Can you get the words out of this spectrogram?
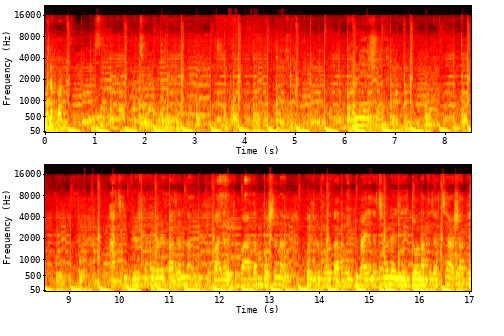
ফটাফট। আচ্ছা। আবার নিয়ে এসো হ্যাঁ। আজকে বৃহস্পতিবারের বাজার না তো বাজারে তো বাদাম বসে না। ওই জন্য তোমার দাদাভাই একটু বাইরে যাচ্ছে মানে ওই যে জল আনতে যাচ্ছে আর সাথে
